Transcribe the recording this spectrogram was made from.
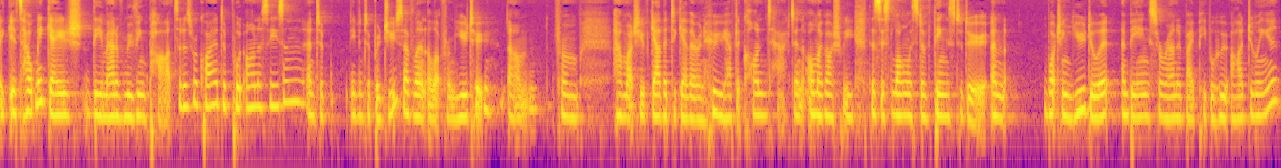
it's helped me gauge the amount of moving parts that is required to put on a season and to even to produce. I've learned a lot from you two, um, from how much you've gathered together and who you have to contact. And oh my gosh, we there's this long list of things to do. And watching you do it and being surrounded by people who are doing it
